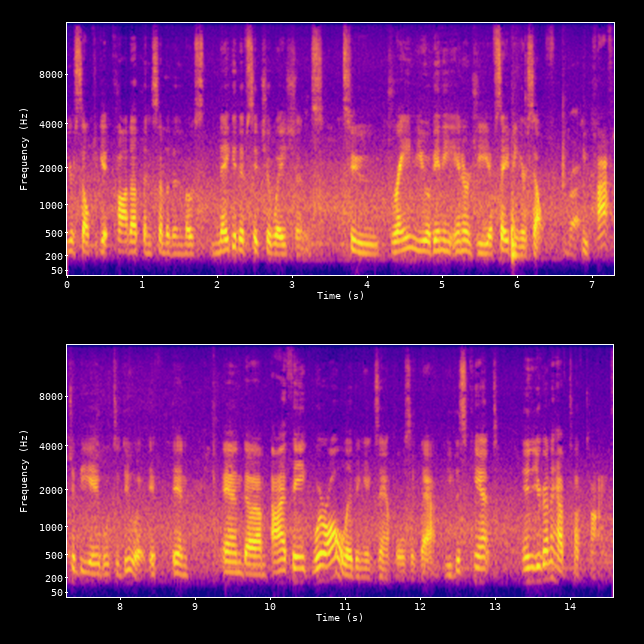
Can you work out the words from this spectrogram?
yourself to get caught up in some of the most negative situations to drain you of any energy of saving yourself. Right. You have to be able to do it. If, and and um, I think we're all living examples of that. You just can't, and you're going to have tough times.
